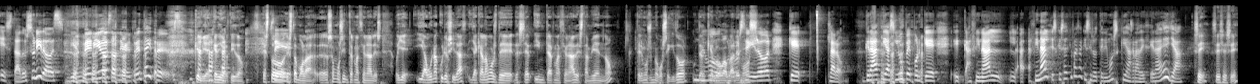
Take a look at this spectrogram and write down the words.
Estados Unidos. Bienvenidos al nivel 33. Qué bien, qué divertido. Esto, Sí. esto mola, eh, somos internacionales. Oye, y alguna curiosidad, ya que hablamos de, de ser internacionales también, ¿no? Tenemos un nuevo seguidor, Un del que luego un nuevo hablaremos. seguidor que, claro, gracias Lupe, porque eh, al final, al final, es que ¿sabes qué pasa? Que se lo tenemos que agradecer a ella. Sí, sí, sí, sí.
